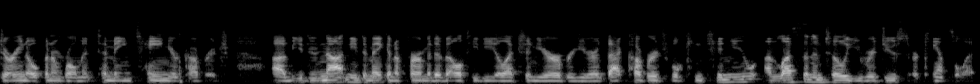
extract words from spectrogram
during open enrollment to maintain your coverage. Um, you do not need to make an affirmative LTD election year over year. That coverage will continue unless and until you reduce or cancel it.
